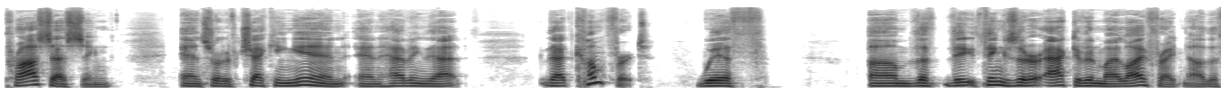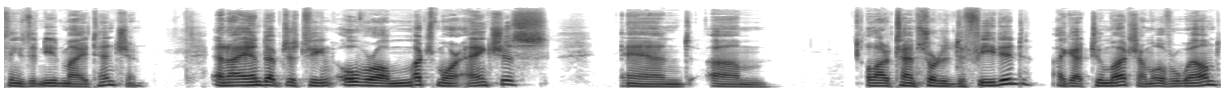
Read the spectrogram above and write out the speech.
processing and sort of checking in and having that that comfort with um, the the things that are active in my life right now, the things that need my attention and I end up just being overall much more anxious and um, a lot of times sort of defeated. I got too much. I'm overwhelmed,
